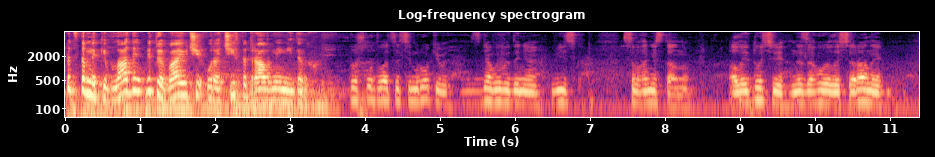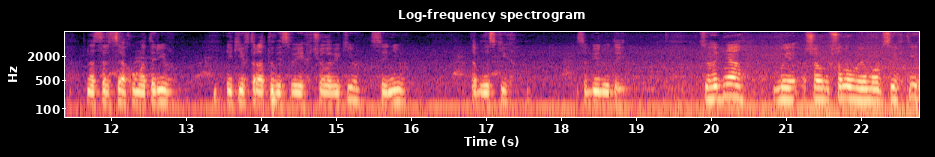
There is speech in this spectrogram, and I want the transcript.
представники влади, відкриваючи урочисто траурний мітинг. Пройшло 27 років з дня виведення військ з Афганістану, але й досі не загоїлися рани на серцях у матерів, які втратили своїх чоловіків, синів та близьких собі людей. Цього дня ми вшановуємо всіх тих,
